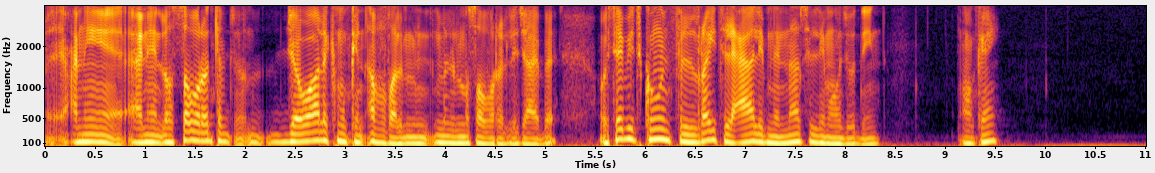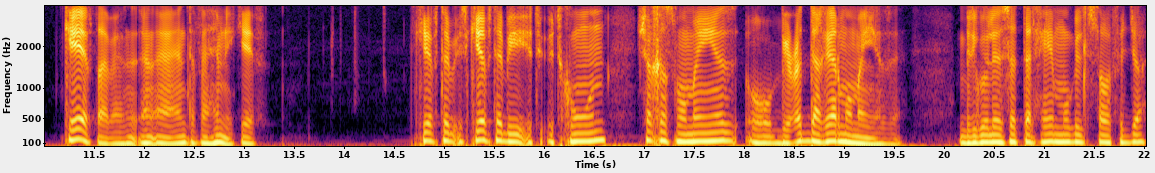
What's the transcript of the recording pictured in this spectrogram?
يعني يعني لو تصور أنت بجوالك ممكن أفضل من المصور اللي جايبه. وتبي تكون في ال rate العالي من الناس اللي موجودين. okay؟ كيف طيب؟ يعني أنت فهمني كيف. كيف تبي كيف تبي تكون شخص مميز وبعدة غير مميزة؟ بتقول لي ست الحين مو قلت تصور في الجوال؟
